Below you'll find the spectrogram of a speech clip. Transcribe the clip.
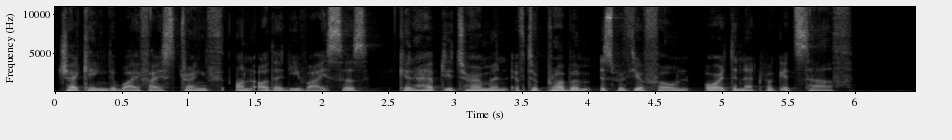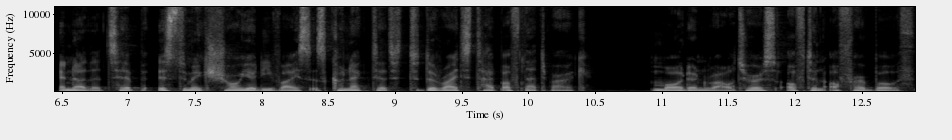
Checking the Wi-Fi strength on other devices can help determine if the problem is with your phone or the network itself. Another tip is to make sure your device is connected to the right type of network. Modern routers often offer both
